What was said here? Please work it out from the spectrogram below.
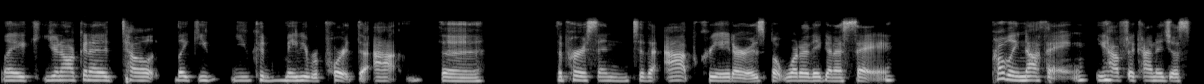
like you're not going to tell like you you could maybe report the app the the person to the app creators but what are they going to say? Probably nothing. You have to kind of just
